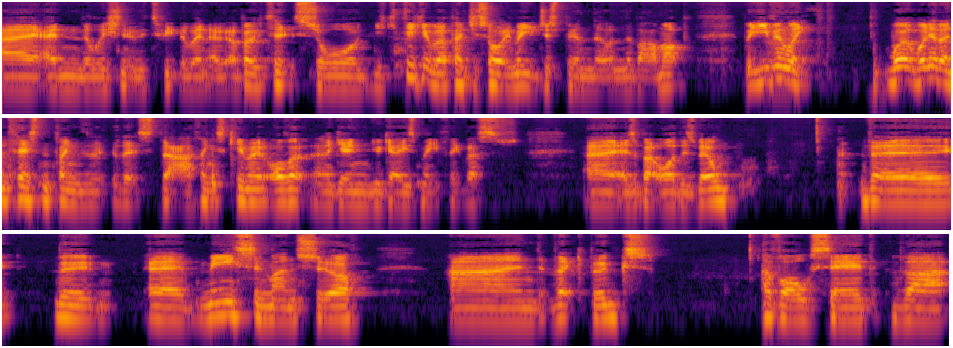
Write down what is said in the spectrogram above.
uh, in relation to the tweet that went out about it. So you can take it with a pinch of salt. He might just be on the on the bottom up. But even like one of the interesting things that, that's, that I think's came out of it, and again, you guys might think this uh, is a bit odd as well. The the uh, Mace and Mansoor and Rick Boogs have all said that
